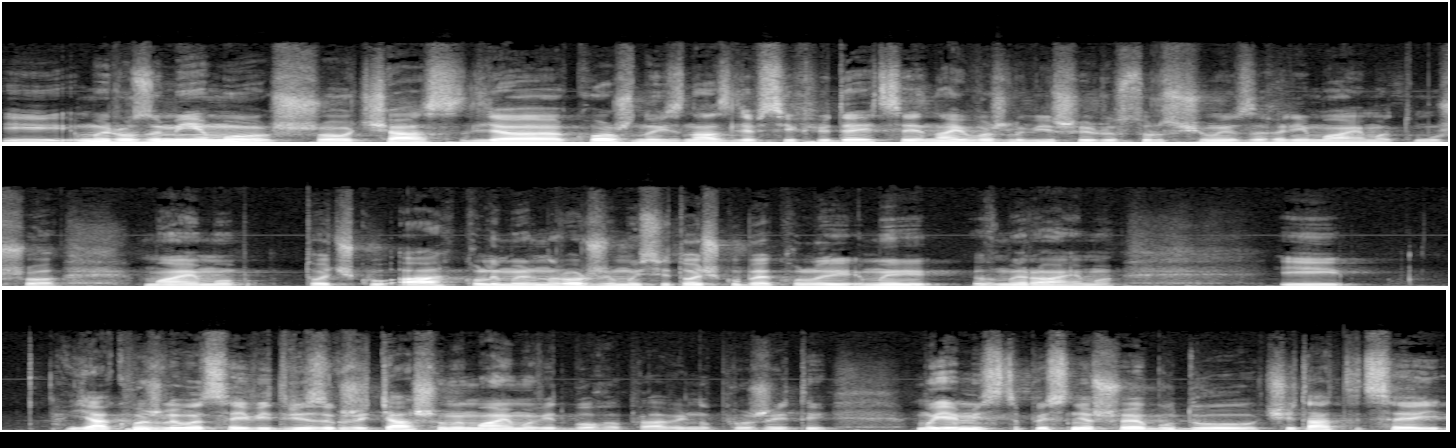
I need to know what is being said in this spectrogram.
І ми розуміємо, що час для кожної з нас, для всіх людей, це найважливіший ресурс, що ми взагалі маємо, тому що маємо точку А, коли ми народжуємося, і точку Б, коли ми вмираємо. І як важливо цей відрізок життя, що ми маємо від Бога правильно прожити. Моє місце писання, що я буду читати цей,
